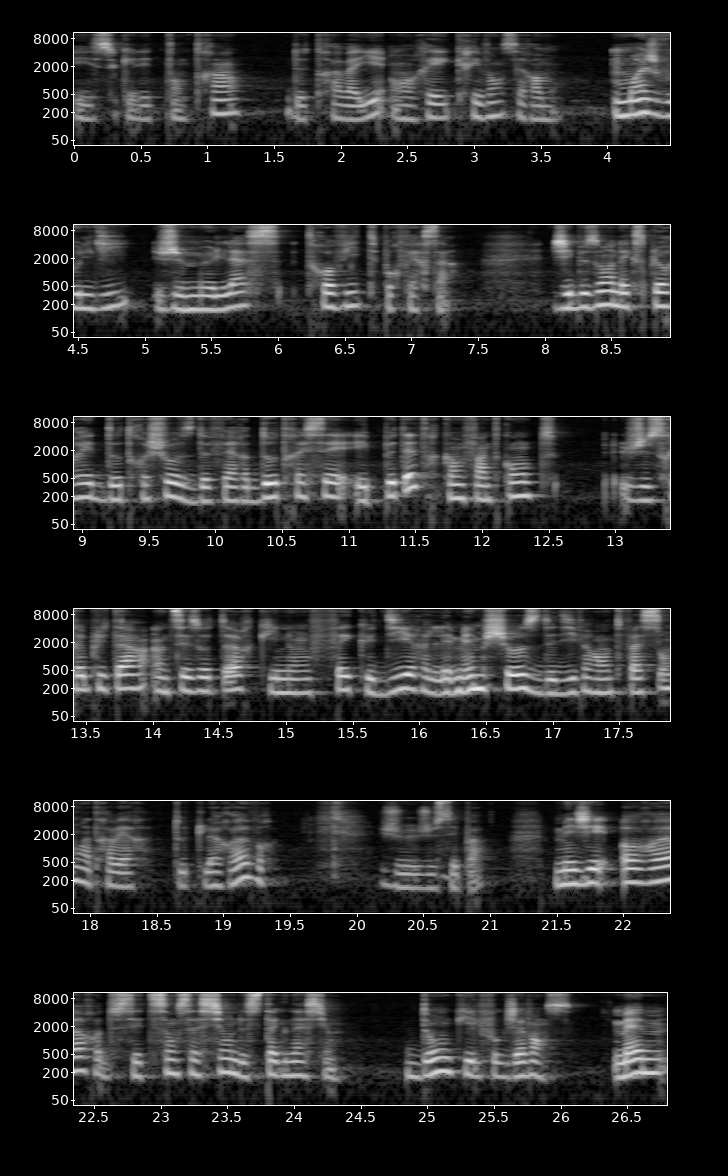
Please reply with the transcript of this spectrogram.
et ce qu'elle est en train de travailler en réécrivant ses romans. Moi, je vous le dis, je me lasse trop vite pour faire ça. J'ai besoin d'explorer d'autres choses, de faire d'autres essais, et peut-être qu'en fin de compte, je serai plus tard un de ces auteurs qui n'ont fait que dire les mêmes choses de différentes façons à travers toute leur œuvre. Je ne sais pas. Mais j'ai horreur de cette sensation de stagnation. Donc il faut que j'avance. Même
